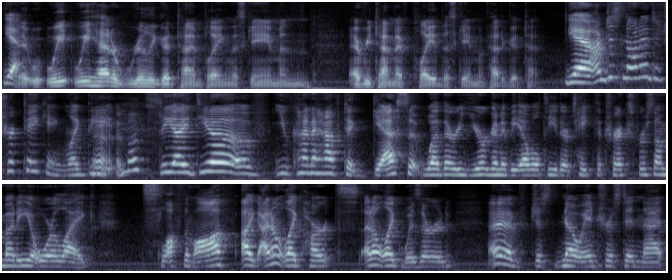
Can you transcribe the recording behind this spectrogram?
Yeah. It- we we had a really good time playing this game, and every time I've played this game, I've had a good time. Yeah, I'm just not into trick taking. Like the Yeah, the idea of you kind of have to guess at whether you're going to be able to either take the tricks for somebody or like slough them off. Like I don't like hearts. I don't like wizard. I have just no interest in that.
